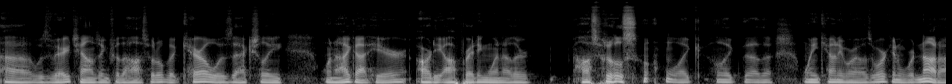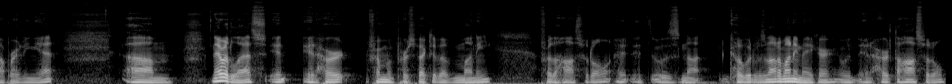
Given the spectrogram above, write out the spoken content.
Uh, it was very challenging for the hospital, but Carroll was actually when I got here already operating when other hospitals like like the, the Wayne County where I was working were not operating yet. Um, nevertheless, it, it hurt from a perspective of money for the hospital. It, it was not COVID was not a moneymaker. It, it hurt the hospital,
